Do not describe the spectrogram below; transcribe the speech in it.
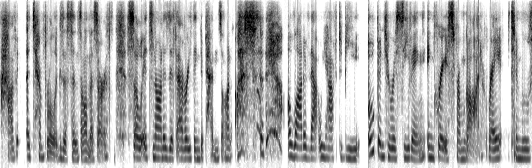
have a temporal existence on this earth. So it's not as if everything depends on us. a lot of that we have to be open to receiving in grace from God, right? To move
